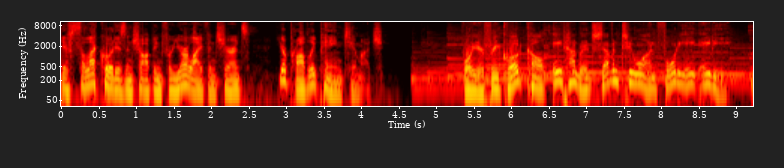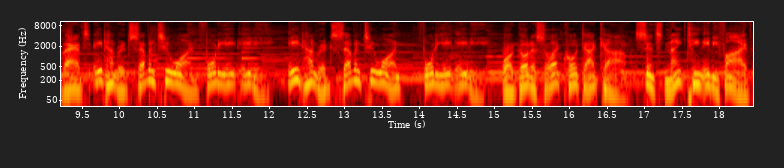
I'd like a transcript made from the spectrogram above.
if SelectQuote isn't shopping for your life insurance, you're probably paying too much. For your free quote, call 800 721 4880. That's 800 721 4880. 800 721 4880. Or go to selectquote.com. Since 1985,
